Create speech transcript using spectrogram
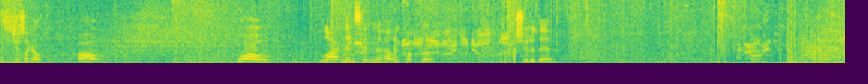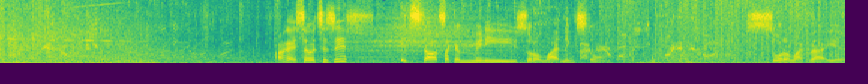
Is it just like a... Oh. Whoa! Lightning's hitting the helicopter. What if I shoot it there? Okay, so it's as if it starts like a mini sort of lightning storm. Sort of like that, yeah.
